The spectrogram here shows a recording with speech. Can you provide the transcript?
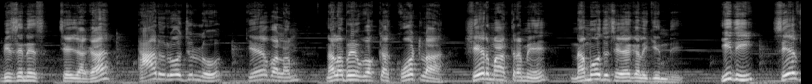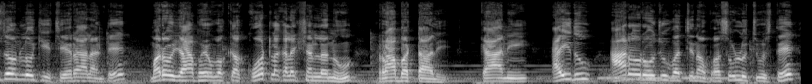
బిజినెస్ చేయగా ఆరు రోజుల్లో కేవలం నలభై ఒక్క కోట్ల షేర్ మాత్రమే నమోదు చేయగలిగింది. ఇది సేఫ్ జోన్లోకి చేరాలంటే మరో యాభై ఒక్క కోట్ల కలెక్షన్లను రాబట్టాలి. కానీ ఐదు ఆరో రోజు వచ్చిన వసూళ్ళు చూస్తే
